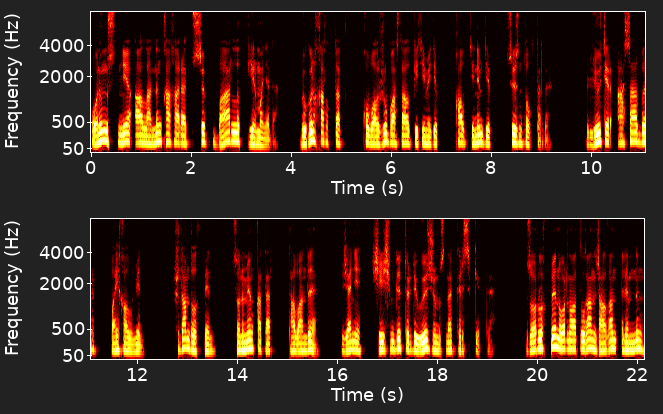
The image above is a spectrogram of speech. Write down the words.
оның үстіне алланың қаһары түсіп барлық германияда. Бүкіл халықтық қобалжу басталып кете ме деп қауіптенем деп сөзін толықтырды. Лютер аса бір байқалумен шыдамдылықпен сонымен қатар табанды және шешімді түрде өз жұмысына кірісіп кетті. Зорлықпен орнатылған жалған ілімнің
